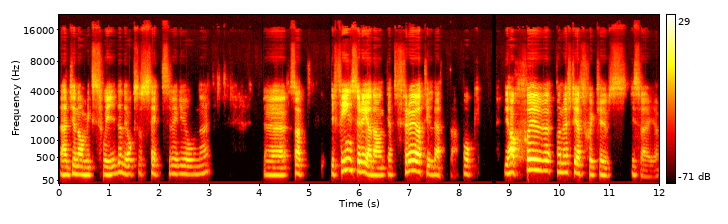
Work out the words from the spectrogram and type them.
det här Genomics Sweden, det är också sex regioner. Eh, så att det finns ju redan ett frö till detta och vi har sju universitetssjukhus i Sverige.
